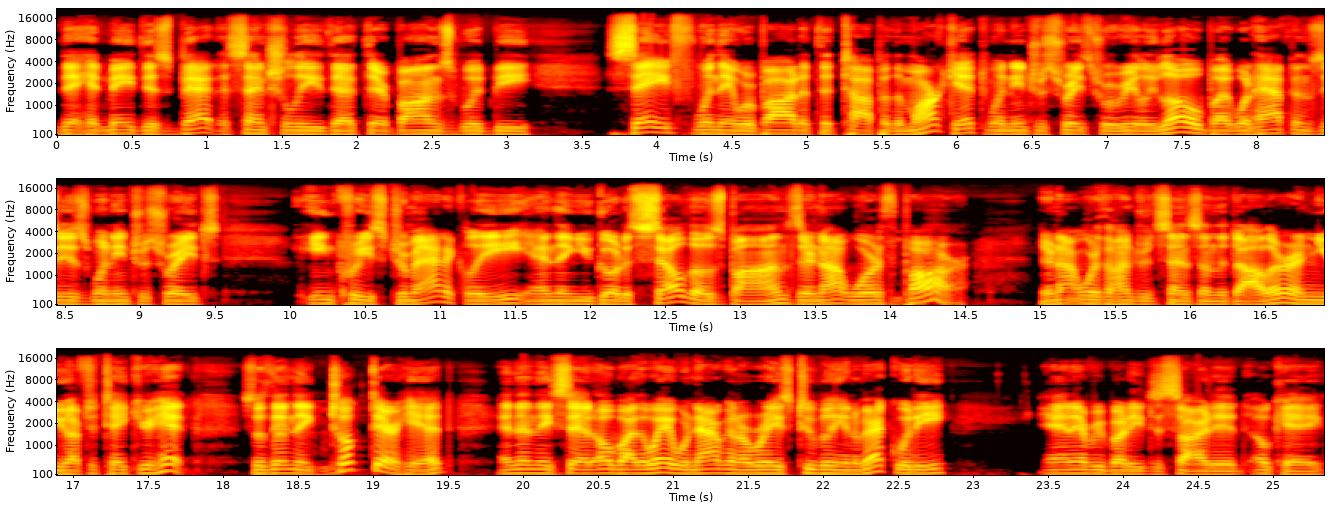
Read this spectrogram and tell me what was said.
They had made this bet essentially that their bonds would be safe when they were bought at the top of the market when interest rates were really low. But what happens is when interest rates increase dramatically and then you go to sell those bonds, they're not worth mm-hmm. par. They're not worth mm-hmm. 100 cents on the dollar and you have to take your hit. So then they mm-hmm. took their hit and then they said, "Oh, by the way, we're now going to raise 2 billion of equity." And everybody decided, "Okay,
